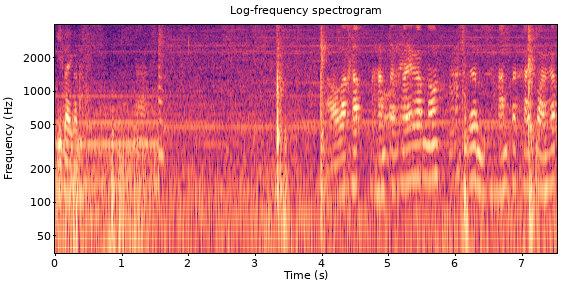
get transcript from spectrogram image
กีไปก่อนนะ เอาละครับหั่นตะไคร้ครับเนาะเริ่มหั่นตะไคร้ก่อนครับ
